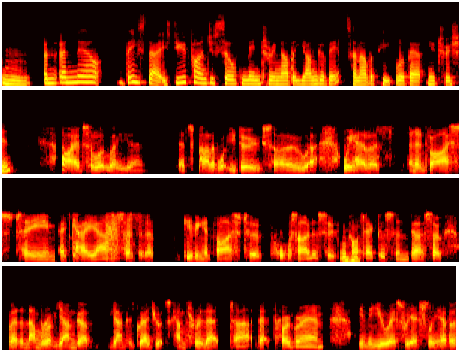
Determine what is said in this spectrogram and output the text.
Mm. And and now these days, do you find yourself mentoring other younger vets and other people about nutrition? Oh, absolutely. Uh, that's part of what you do. So uh, we have a, an advice team at KER so that are giving advice to horse owners who mm-hmm. contact us, and uh, so we had a number of younger younger graduates come through that uh, that program. In the US, we actually have a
